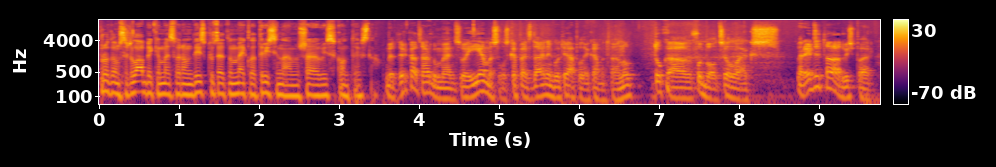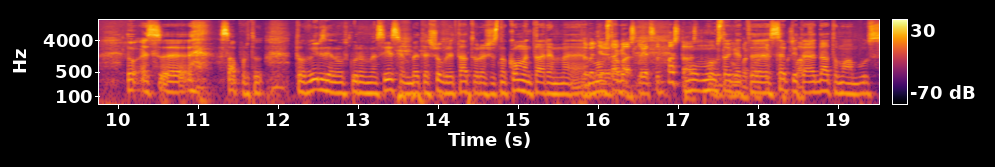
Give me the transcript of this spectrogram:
protams, ir labi, ka mēs varam diskutēt un meklēt risinājumu šajā visā kontekstā. Bet ir kāds arguments vai iemesls, kāpēc Dainam būtu jāpaliek amatā? Nu, tu kā futbola cilvēks Redzi tādu vispār? Nu, es uh, sapratu to virzienu, uz kuru mēs iesim, bet es šobrīd atturēšos no komentāriem. Nu, bet, mums ja tagad, lietas, pastāst, mums tagad 7. datumā būs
